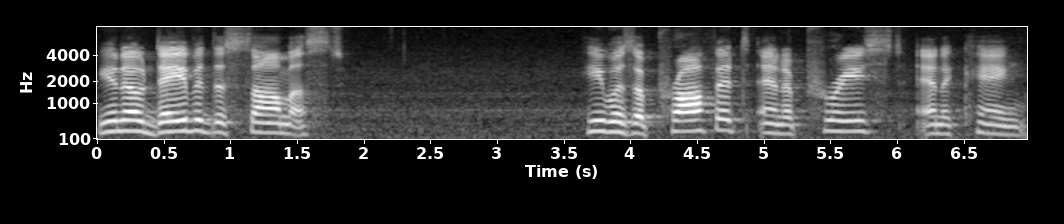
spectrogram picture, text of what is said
You know, David the psalmist, he was a prophet and a priest and a king.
